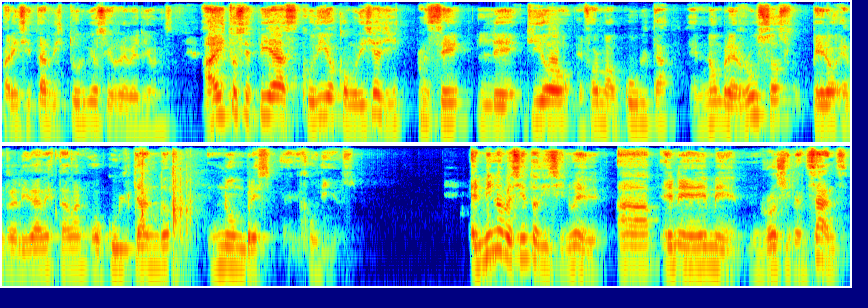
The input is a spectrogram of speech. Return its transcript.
para incitar disturbios y rebeliones. A estos espías judíos, como dice allí, se le dio de forma oculta el nombre rusos, pero en realidad estaban ocultando nombres judíos. En 1919, a NM Rothschild Sands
